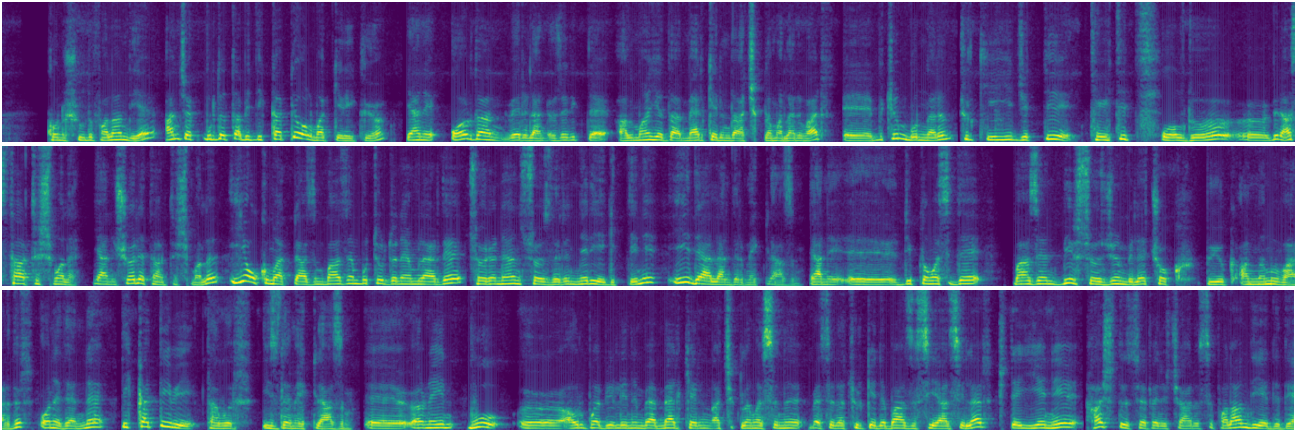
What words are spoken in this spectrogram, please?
konuşuldu falan diye. Ancak burada tabii dikkatli olmak gerekiyor. Yani oradan verilen özellikle Almanya'da Merkel'in de açıklamaları var. E, bütün bunların Türkiye'yi ciddi tehdit olduğu e, biraz tartışmalı. Yani şöyle tartışmalı. İyi okumak lazım. Bazen bu tür dönemlerde söylenen sözlerin nereye gittiğini iyi değerlendirmek lazım. Yani e, diplomaside Bazen bir sözcüğün bile çok büyük anlamı vardır. O nedenle dikkatli bir tavır izlemek lazım. Ee, örneğin bu e, Avrupa Birliği'nin ve Merkel'in açıklamasını mesela Türkiye'de bazı siyasiler işte yeni Haçlı Seferi çağrısı falan diye de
